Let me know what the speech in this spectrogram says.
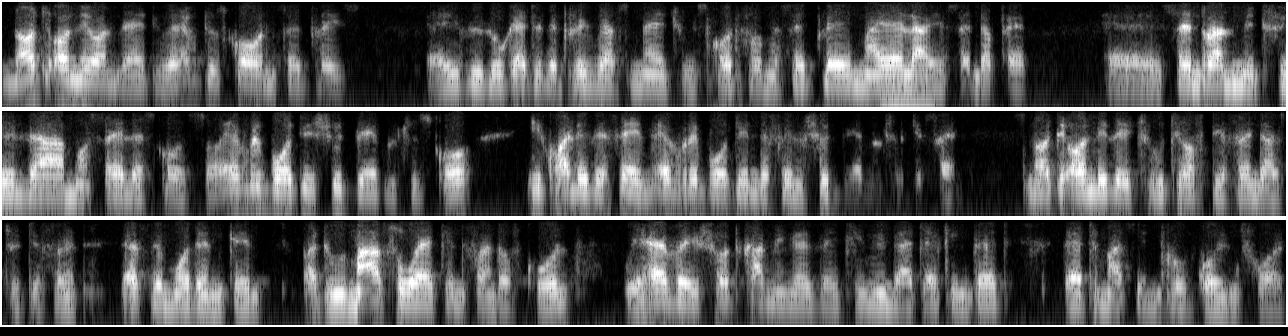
not only on that, we have to score on third plays. Uh, if you look at the previous match, we scored from a set play. Maela is centre back. Uh, central midfielder Mosele scores. So everybody should be able to score. Equally the same, everybody in the field should be able to defend. It's not only the duty of defenders to defend. That's the modern game. But we must work in front of goal. We have a shortcoming as a team in the attacking third. That must improve going forward.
